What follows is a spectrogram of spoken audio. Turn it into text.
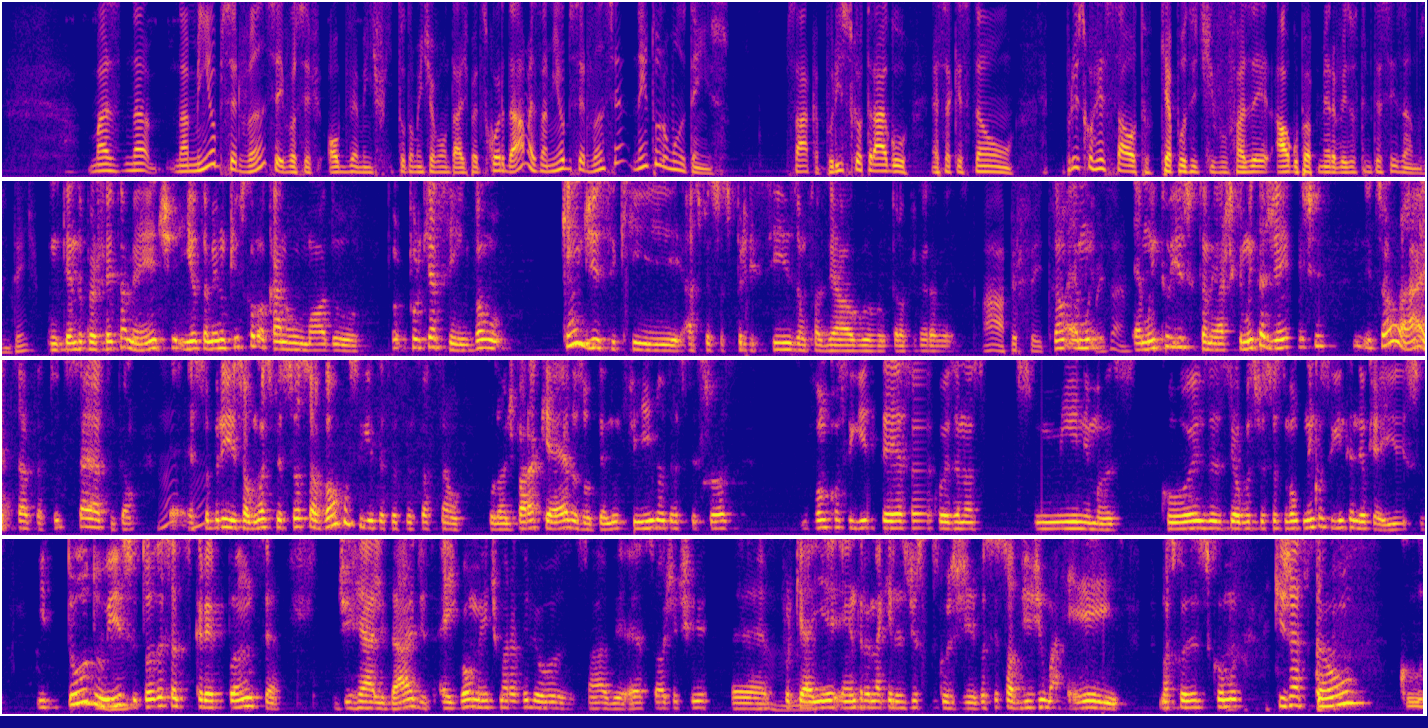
Mas na, na minha observância, e você obviamente fique totalmente à vontade para discordar, mas na minha observância, nem todo mundo tem isso. Saca? Por isso que eu trago essa questão. Por isso que eu ressalto que é positivo fazer algo pela primeira vez aos 36 anos, entende? Entendo perfeitamente. E eu também não quis colocar num modo. Porque assim, vamos, quem disse que as pessoas precisam fazer algo pela primeira vez? Ah, perfeito. Então é, mu é. é. muito isso também. Acho que muita gente, it's alright, sabe? Tá tudo certo. Então uhum. é, é, sobre isso. Algumas pessoas só vão conseguir ter essa sensação pulando de paraquedas ou tendo um filho, outras pessoas vão conseguir ter essa coisa nas mínimas coisas e algumas pessoas não vão nem conseguir entender o que é isso. E tudo uhum. isso, toda essa discrepância de realidades é igualmente maravilhoso, sabe? É só a gente. É, uhum. Porque aí entra naqueles discos de você só vive uma vez, umas coisas como que já são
